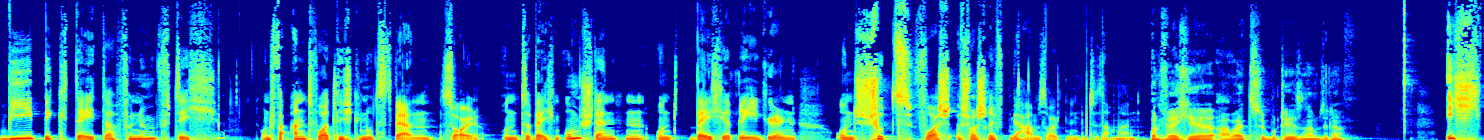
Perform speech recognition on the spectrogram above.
wie Big Data vernünftig und verantwortlich genutzt werden soll unter welchen Umständen und welche Regeln und Schutzvorschriften wir haben sollten in dem Zusammenhang. Und welche Arbeitshypothesen haben Sie da? Ich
